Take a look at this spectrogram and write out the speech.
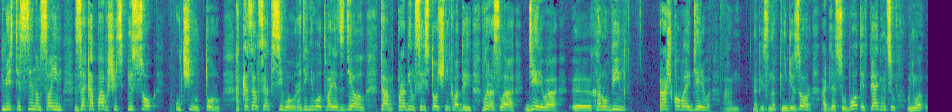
вместе с сыном своим, закопавшись в песок, учил Тору, отказался от всего. Ради него Творец сделал, там пробился источник воды, выросло дерево э, Харувим, рожковое дерево. А написано в книге Зор, а для субботы в пятницу у него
